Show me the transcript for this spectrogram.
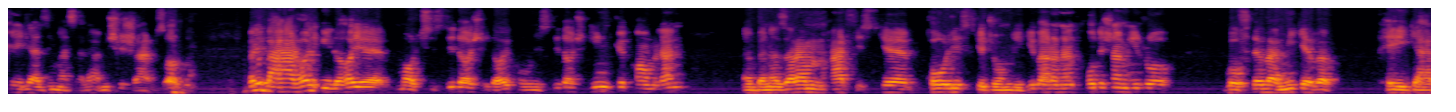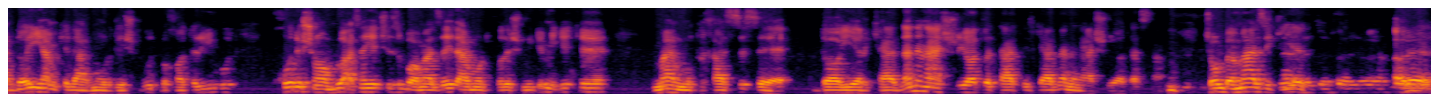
خیلی از این مسئله همیشه شرمسار بود. ولی به هر حال ایده های مارکسیستی داشت ایده های کمونیستی داشت. این که کاملا به نظرم حرفی است که قولی است که جملگی برانند. خودش هم این رو گفته و میگه و پیگردایی هم که در موردش بود به خاطر این بود. خود شاملو اصلا یه چیز بامزه در مورد خودش میگه. میگه که من متخصص دایر کردن نشریات و تعطیل کردن نشریات هستم. چون به مزی که آره.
